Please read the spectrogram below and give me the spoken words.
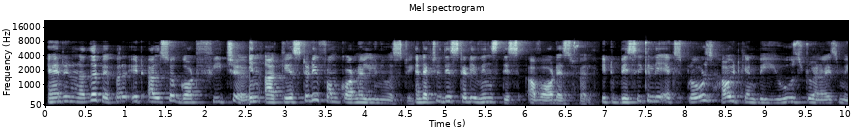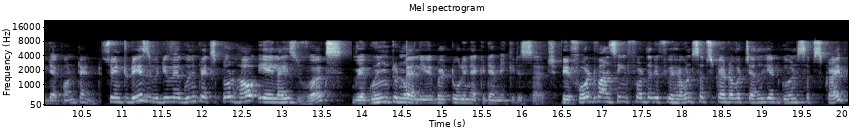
And in another paper, it also got featured in a case study from Cornell University. And actually this study wins this award as well. It basically explores how it can be used to analyze media content. So in today's video, we are going to explore how AILYZE works. We are going to know a valuable tool in academic research. Before advancing further, if you haven't subscribed our channel yet, go and subscribe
